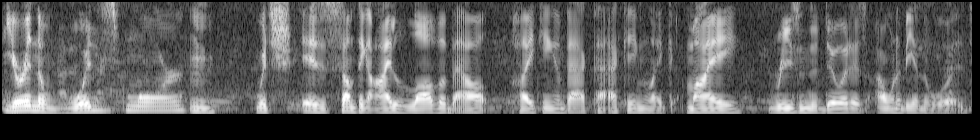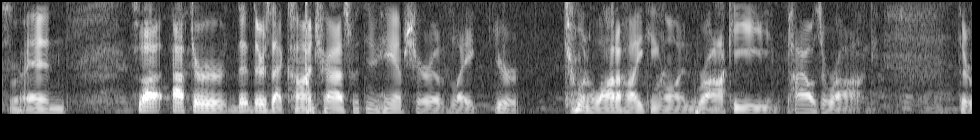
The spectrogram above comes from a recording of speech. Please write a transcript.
you're in the woods more, Mm. which is something I love about hiking and backpacking. Like my reason to do it is I want to be in the woods, Right. and so I- after th- there's that contrast with New Hampshire of like you're doing a lot of hiking on rocky piles of rock. They're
